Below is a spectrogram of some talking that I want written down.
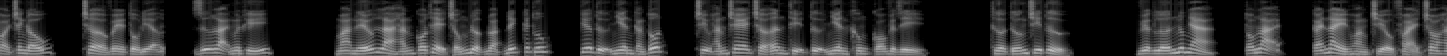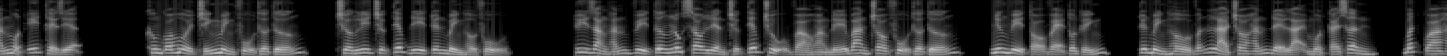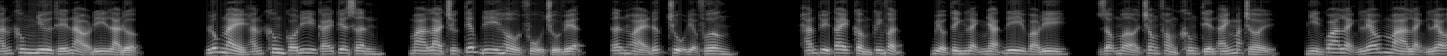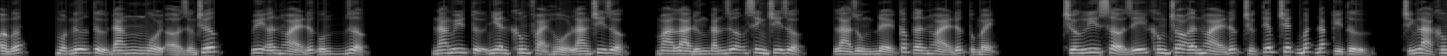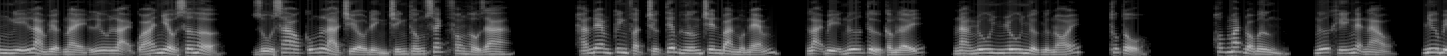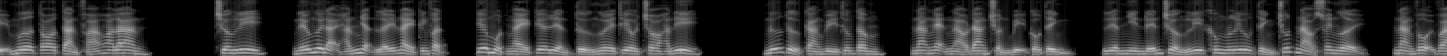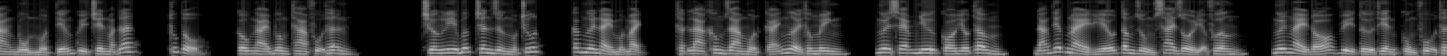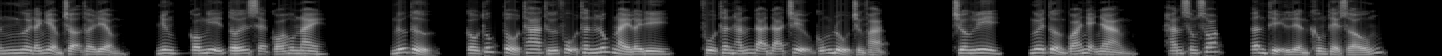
khỏi tranh đấu, trở về tổ địa, giữ lại nguyên khí. Mà nếu là hắn có thể chống được đoạt đích kết thúc, kia tự nhiên càng tốt, chịu hắn che chở ân thị tự nhiên không có việc gì. Thừa tướng chi tử. Việc lớn nước nhà, tóm lại, cái này Hoàng Triều phải cho hắn một ít thể diện. Không có hồi chính mình phủ thừa tướng, Trường Ly trực tiếp đi tuyên bình hồi phủ. Tuy rằng hắn vì tương lúc sau liền trực tiếp trụ vào hoàng đế ban cho phủ thừa tướng, nhưng vì tỏ vẻ tôn kính, tuyên bình hầu vẫn là cho hắn để lại một cái sân, bất quá hắn không như thế nào đi là được. Lúc này hắn không có đi cái kia sân, mà là trực tiếp đi hầu phủ chủ viện, ân hoài đức trụ địa phương. Hắn tùy tay cầm kinh Phật, biểu tình lạnh nhạt đi vào đi, rộng mở trong phòng không tiến ánh mặt trời, nhìn qua lạnh lẽo mà lạnh leo ấm ướt, một nữ tử đang ngồi ở giường trước, uy ân hoài đức uống dược. Nàng uy tự nhiên không phải hổ lang chi dược, mà là đứng đắn dưỡng sinh chi dược, là dùng để cấp ân hoài đức tục mệnh. Trường ly sở dĩ không cho ân hoài đức trực tiếp chết bất đắc kỳ tử, chính là không nghĩ làm việc này lưu lại quá nhiều sơ hở, dù sao cũng là triều đình chính thống sách phong hầu ra. Hắn đem kinh Phật trực tiếp hướng trên bàn một ném, lại bị nữ tử cầm lấy, nàng nhu nhu nhược nhược nói, thúc tổ. Hốc mắt đỏ bừng, ngữ khí nghẹn ngào, như bị mưa to tàn phá hoa lan. Trường ly, nếu ngươi đại hắn nhận lấy này kinh Phật, kia một ngày kia liền từ ngươi thiêu cho hắn đi. Nữ tử càng vì thương tâm, nàng nghẹn ngào đang chuẩn bị cầu tình, liền nhìn đến trường ly không lưu tình chút nào xoay người, nàng vội vàng bùn một tiếng quỳ trên mặt đất, thúc tổ, cầu ngài buông tha phụ thân. Trường ly bước chân dừng một chút, các ngươi này một mạch, thật là không ra một cái người thông minh, ngươi xem như có hiếu tâm, đáng tiếc này hiếu tâm dùng sai rồi địa phương, ngươi ngày đó vì từ thiên cùng phụ thân ngươi đánh hiểm trợ thời điểm, nhưng có nghĩ tới sẽ có hôm nay. Nữ tử, cầu thúc tổ tha thứ phụ thân lúc này đây đi, phụ thân hắn đã đã chịu cũng đủ trừng phạt. Trương Ly, ngươi tưởng quá nhẹ nhàng, hắn sống sót, ân thị liền không thể sống.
